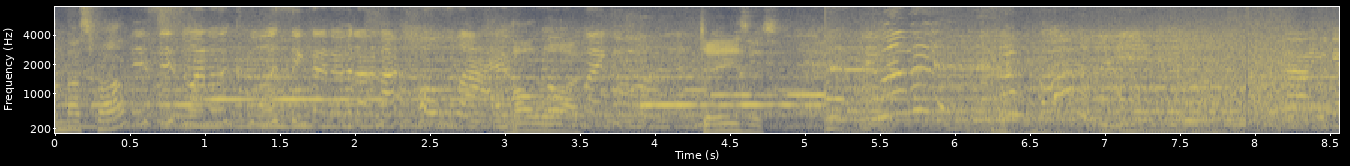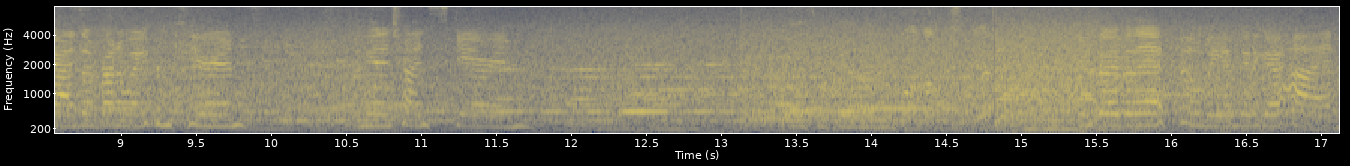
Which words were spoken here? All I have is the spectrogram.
Done thus far? This is one of the coolest things I've ever done in my whole life. Whole oh life. my god. Jesus. I love it. It's so fun. Alright, you guys, I've run away from Kieran. I'm gonna try and scare him. Where's he going? He's over there filming. I'm gonna go hide.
